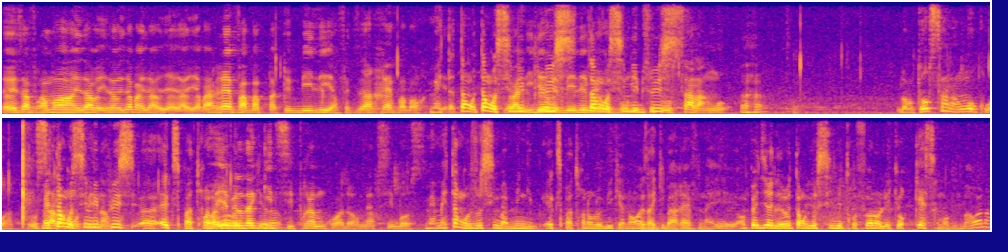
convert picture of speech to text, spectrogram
donc eza vraiment ya barêve ya bapato ebele en fait eza rêve ya baortango osimbi plus osala yango donc tosala yango kua mais ntango osimbi plus euh, ex patron oyebelanda guide suprême quoi donc merci boss mais ntango ozosimba mingi ex patron na olobi ke non ezalaki barêve na ye on peut dire lelo ntango yo osimbi trophée wana oleki orchestre mobimba wana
